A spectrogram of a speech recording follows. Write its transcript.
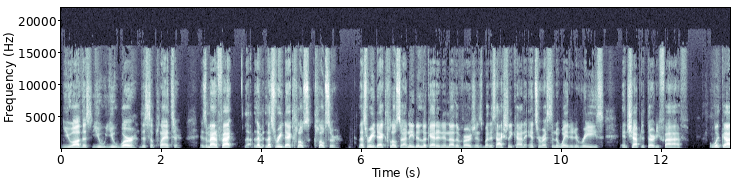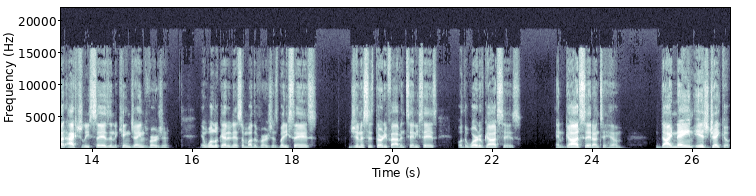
You are this. You you were the supplanter. As a matter of fact, let me, let's read that close closer. Let's read that closer. I need to look at it in other versions, but it's actually kind of interesting the way that it reads in chapter 35. What God actually says in the King James version and we'll look at it in some other versions, but he says, Genesis 35 and 10, he says, or the word of God says, and God said unto him, Thy name is Jacob.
